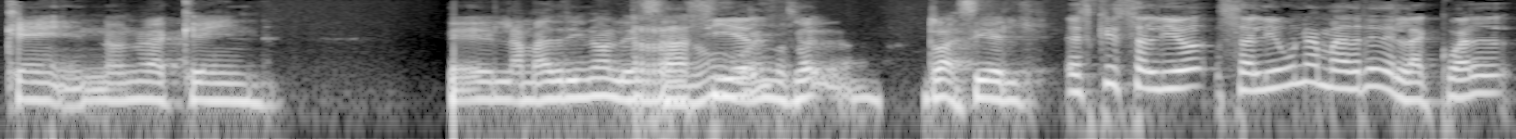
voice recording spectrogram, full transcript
Kane, no, no era Kane. Eh, la madrina Raciel. Raciel. Es que salió, salió una madre de la cual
